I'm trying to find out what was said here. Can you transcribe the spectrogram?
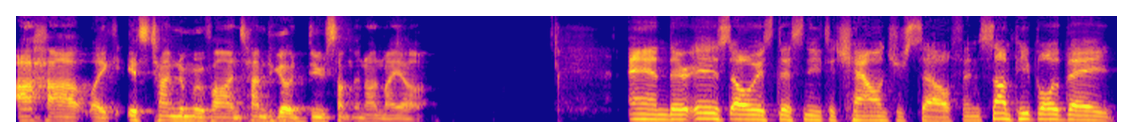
aha, like it's time to move on, time to go do something on my own. And there is always this need to challenge yourself. And some people they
